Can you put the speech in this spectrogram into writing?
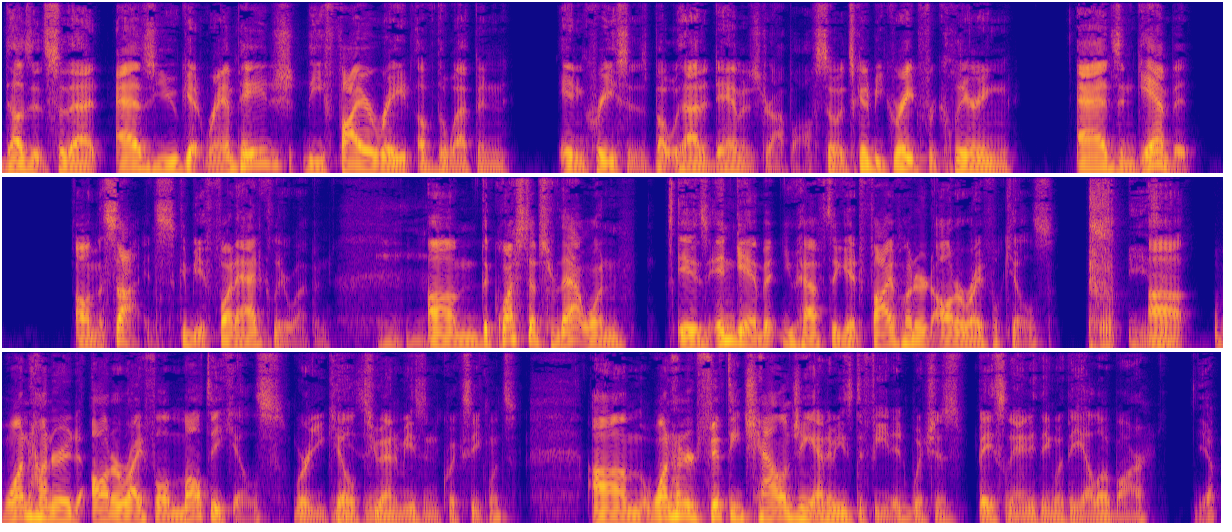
does it so that as you get Rampage, the fire rate of the weapon increases, but without a damage drop off. So it's going to be great for clearing ads and Gambit on the sides. It's going to be a fun ad clear weapon. Um, the quest steps for that one is in Gambit, you have to get 500 auto rifle kills, uh, 100 auto rifle multi kills, where you kill Easy. two enemies in quick sequence, um, 150 challenging enemies defeated, which is basically anything with a yellow bar, yep.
